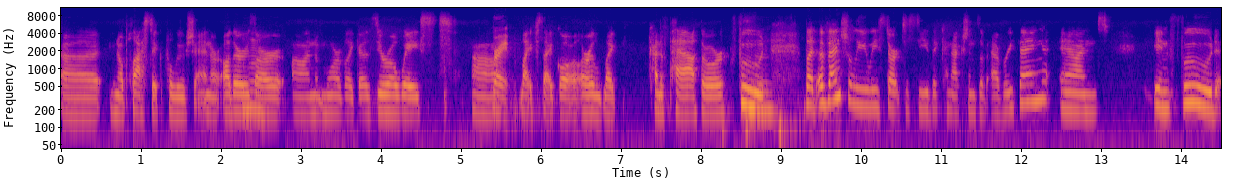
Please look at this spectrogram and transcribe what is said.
uh, you know plastic pollution or others mm-hmm. are on more of like a zero waste uh, right. life cycle or like kind of path or food mm-hmm. but eventually we start to see the connections of everything and in food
